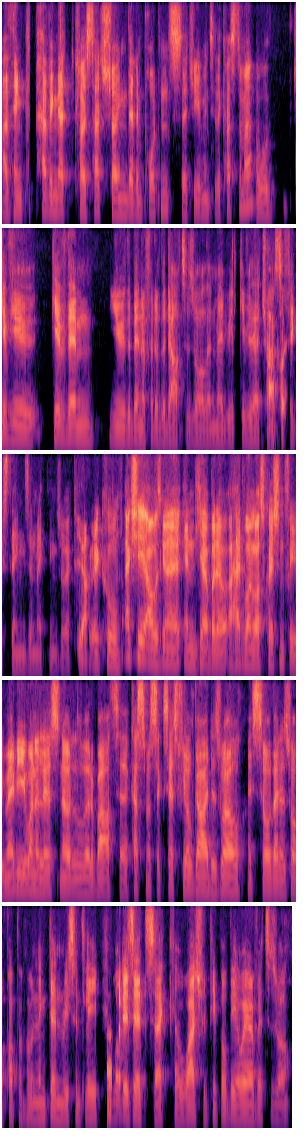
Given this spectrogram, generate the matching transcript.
I think having that close touch, showing that importance that you're giving to the customer, will give you give them you the benefit of the doubt as well and maybe give you that chance exactly. to fix things and make things work. Yeah. Very cool. Actually, I was going to end here, but I, had one last question for you. Maybe you want to let us know a little bit about uh, customer success field guide as well. I saw that as well pop up on LinkedIn recently. What is it? Like, uh, why should people be aware of it as well?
